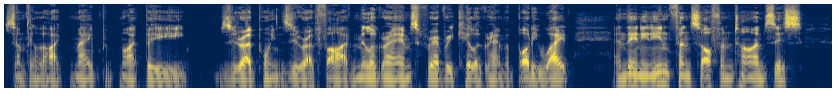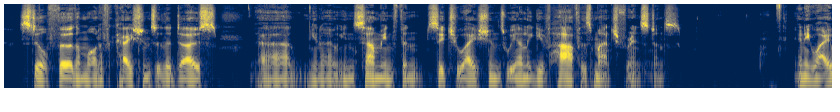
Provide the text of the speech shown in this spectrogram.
Something like may, might be 0.05 milligrams for every kilogram of body weight. And then in infants, oftentimes there's still further modifications of the dose. Uh, you know, in some infant situations, we only give half as much, for instance. Anyway,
